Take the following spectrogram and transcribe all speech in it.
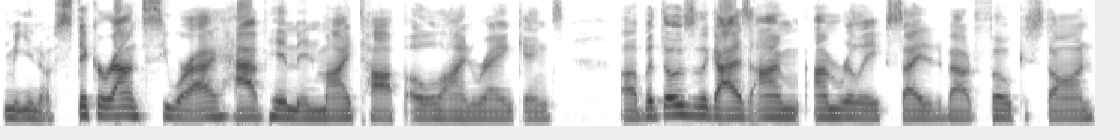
you know, stick around to see where I have him in my top O line rankings. Uh, but those are the guys I'm I'm really excited about, focused on.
